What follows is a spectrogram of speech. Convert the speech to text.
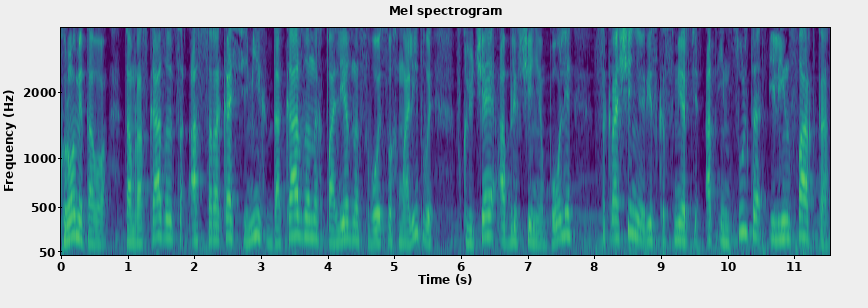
Кроме того, там рассказывается о 47 доказанных полезных свойствах молитвы, включая облегчение боли, сокращение риска смерти от инсульта или инфаркта,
